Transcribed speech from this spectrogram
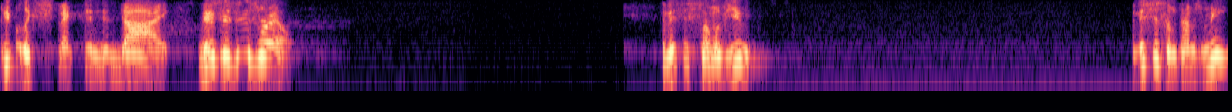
People expected to die. This is Israel. And this is some of you. And this is sometimes me.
